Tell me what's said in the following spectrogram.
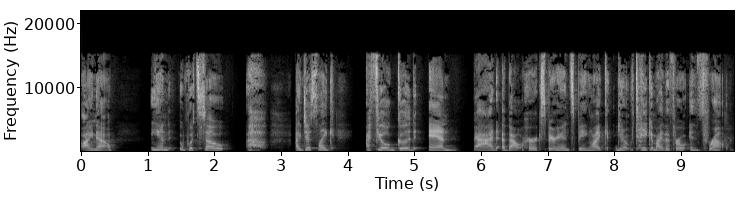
I- know. And what's so, uh, I just like, I feel good and bad about her experience being like, you know, taken by the throat and thrown.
